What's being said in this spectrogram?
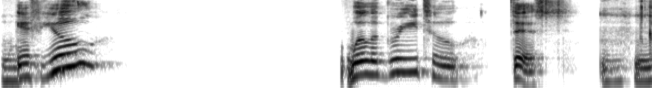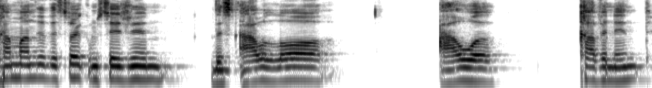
if you will agree to this, Mm-hmm. come under the circumcision, this our law, our covenant,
